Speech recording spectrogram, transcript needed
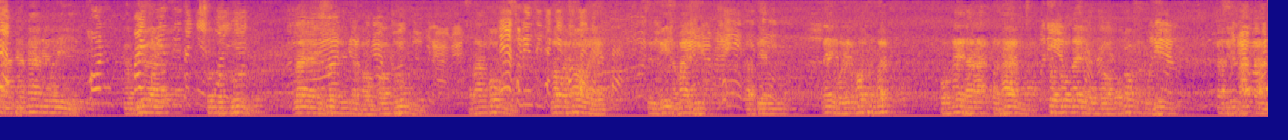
การทางด้านในวันนี้ก็ไปเพื่อสมทบทุนรายได้ส่วนหนึ่งจากของกองทุนสมาคมแม่สุรินทร์ศรีสะเราก็ชอบเลยซึ่งมีสามาชิกก็เป็นในบริเวณห้องทั้งหมดผมในฐานะประธานชมรมในองค์กรปกครองส่วนที่กสิพักกัน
